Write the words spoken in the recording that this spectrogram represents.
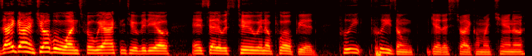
Cause I got in trouble once for reacting to a video and it said it was too inappropriate. Please, please don't get a strike on my channel.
